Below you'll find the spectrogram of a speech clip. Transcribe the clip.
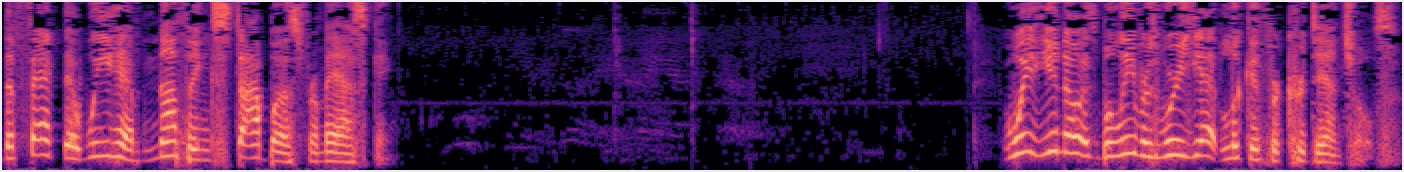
the fact that we have nothing stop us from asking? We, you know, as believers, we're yet looking for credentials.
